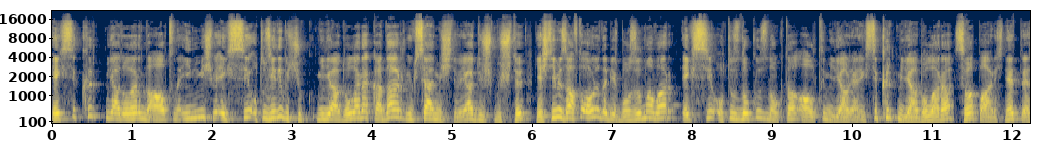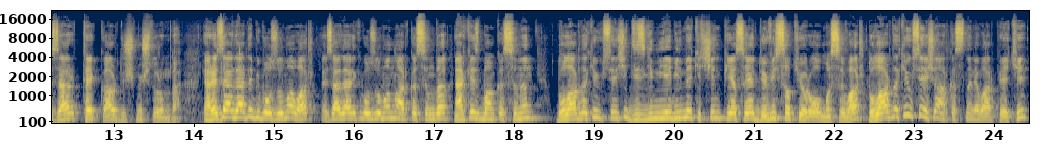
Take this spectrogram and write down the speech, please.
eksi 40 milyar doların da altına inmiş ve eksi 37,5 milyar dolara kadar yükselmişti veya düşmüştü. Geçtiğimiz hafta orada da bir bozulma var. Eksi 39.6 milyar yani eksi 40 milyar dolara swap hariç net rezerv tekrar düşmüş durumda. Yani rezervlerde bir bozulma var. Rezervlerdeki bozulmanın arkasında Merkez Bankası'nın dolardaki yükselişi dizginleyebilmek için piyasaya döviz satıyor olması var. Dolardaki yükselişin arkasında ne var peki?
